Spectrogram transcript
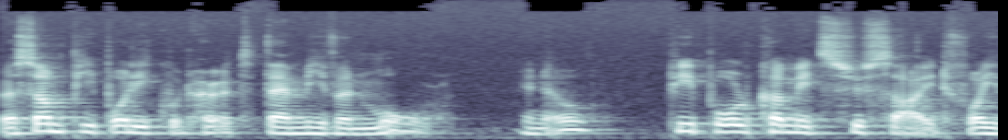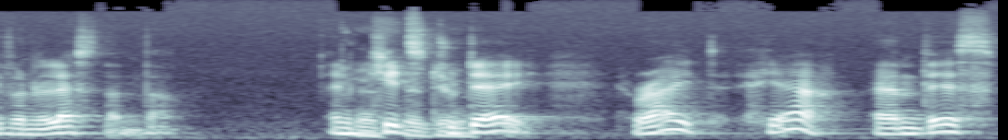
but some people it could hurt them even more you know people commit suicide for even less than that and Yes, kids today right yeah and this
